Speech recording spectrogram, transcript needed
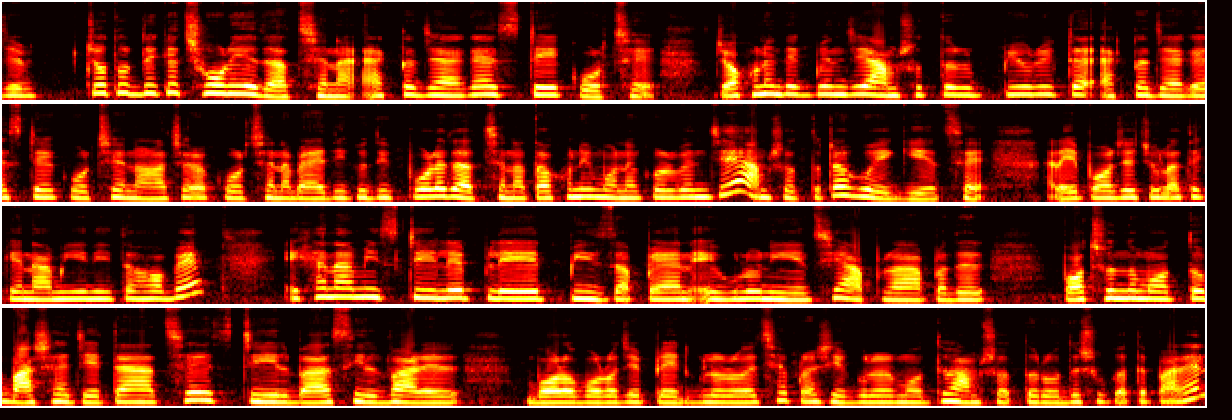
যে চতুর্দিকে ছড়িয়ে যাচ্ছে না, একটা জায়গায় স্টে করছে। যখনই দেখবেন যে আমসত্তর পিউরিটা একটা জায়গায় স্টে করছে, নড়াচড়া করছে না বা এদিক ওদিক পড়ে যাচ্ছে না, তখনই মনে করবেন যে আমসত্বটা হয়ে গিয়েছে। আর এই পর্যায়ে চুলা থেকে নামিয়ে নিতে হবে। এখানে আমি স্টিলের প্লেট পিৎজা প্যান এগুলো নিয়েছি। আপনারা, আপনাদের পছন্দ মতো বাসায় যেটা আছে স্টিল বা সিলভারের বড় বড় যে প্লেটগুলো রয়েছে, আপনারা সেগুলোর মধ্যেও আমসত্ত্ব রোদে শুকাতে পারেন।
